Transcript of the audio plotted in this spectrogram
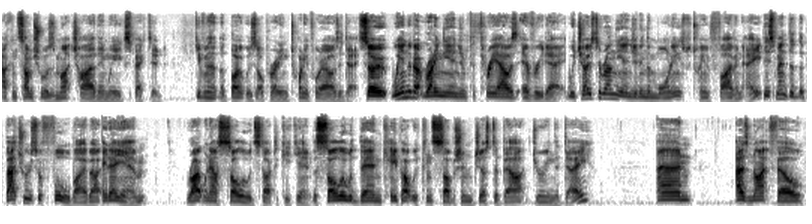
our consumption was much higher than we expected given that the boat was operating 24 hours a day. So we ended up running the engine for three hours every day. We chose to run the engine in the mornings between 5 and 8. This meant that the batteries were full by about 8 a.m. right when our solar would start to kick in. The solar would then keep up with consumption just about during the day. And as night fell,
